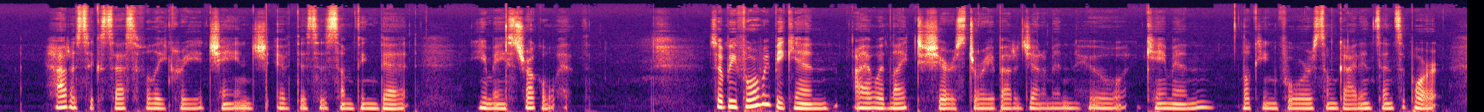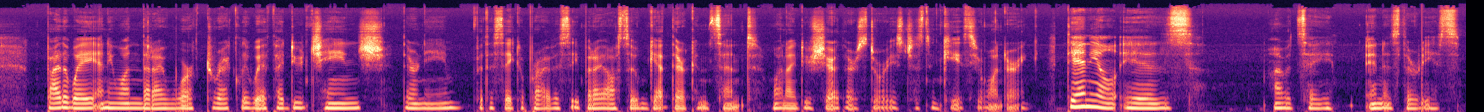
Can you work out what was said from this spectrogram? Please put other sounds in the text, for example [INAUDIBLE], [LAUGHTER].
how to successfully create change if this is something that you may struggle with. So, before we begin, I would like to share a story about a gentleman who came in looking for some guidance and support. By the way, anyone that I work directly with, I do change their name for the sake of privacy, but I also get their consent when I do share their stories, just in case you're wondering. Daniel is, I would say, in his 30s.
